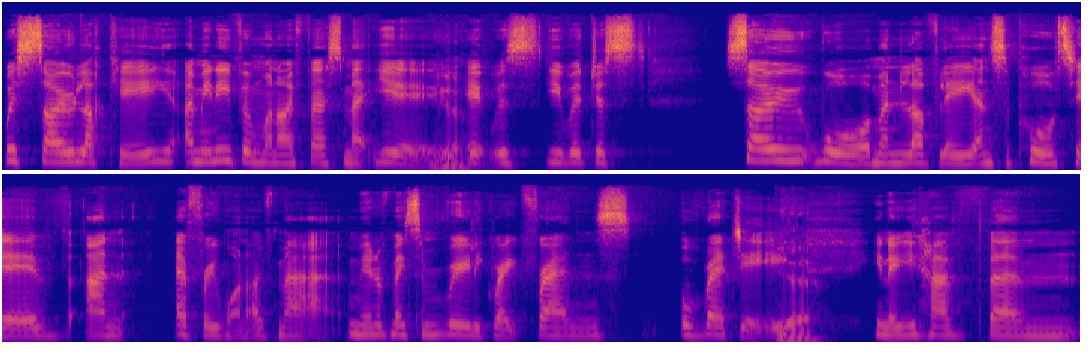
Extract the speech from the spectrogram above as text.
We're so lucky. I mean, even when I first met you, Yeah. it was you were just so warm and lovely and supportive and everyone I've met. I mean, I've made some really great friends already. yeah You know, you have um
